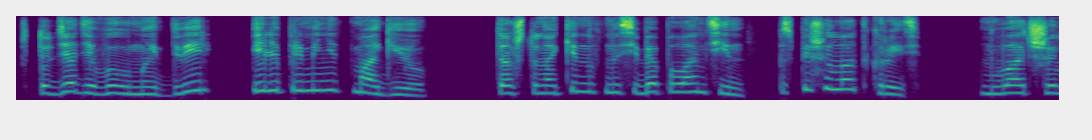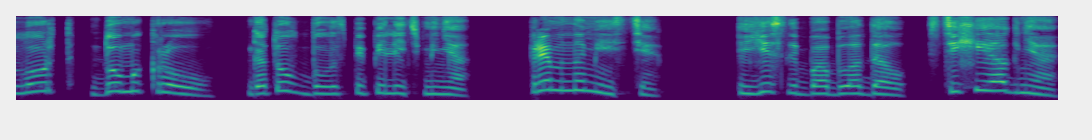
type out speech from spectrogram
что дядя выломает дверь или применит магию. Так что, накинув на себя палантин, поспешила открыть. Младший лорд дома Кроу готов был испепелить меня прямо на месте. И если бы обладал стихией огня,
